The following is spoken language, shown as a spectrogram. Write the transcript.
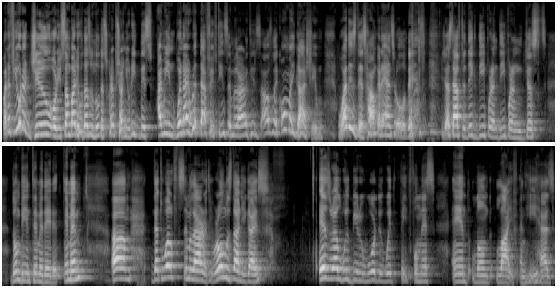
But if you're a Jew or you're somebody who doesn't know the scripture and you read this, I mean, when I read that 15 similarities, I was like, oh my gosh, what is this? How am I going to answer all of this? you just have to dig deeper and deeper and just don't be intimidated. Amen? Um, the 12th similarity, we're almost done, you guys. Israel will be rewarded with faithfulness and long life. And he has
